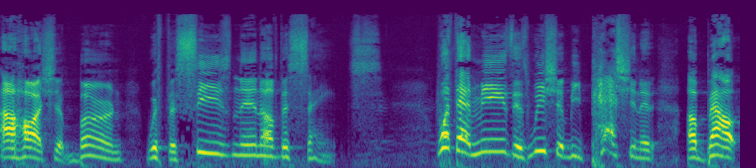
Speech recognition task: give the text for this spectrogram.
our should burn with the seasoning of the saints. What that means is we should be passionate about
